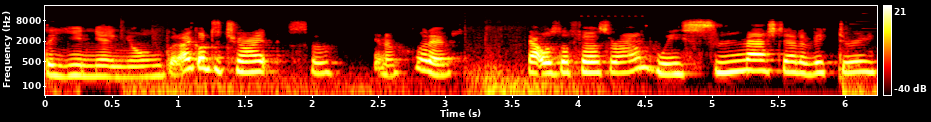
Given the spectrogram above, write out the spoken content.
the yin yang yong, but I got to try it, so, you know, whatever. That was the first round, we smashed out a victory.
